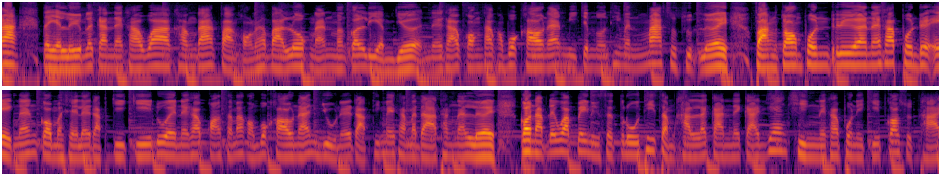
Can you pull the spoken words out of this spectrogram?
มากๆ แต่อย่าลืมแล้วกันนะครับว่าทางด้านฝั่งของรัฐบาลโลกนั้น มันก็เหลี่ยมเยอะนะครับกองทัพของพวกเขานั้นมีจำนวนที่มันมากสุดๆเลย ฝั่งจอมพลเรือนะครับพลเรือเอกนั้นก็มาใช้ระดับกีกีด้วยนะครับความสามารถของพวกเขานั้นอยู่ในระดับที่ไม่ธรรมดาทั้งนั้นเลย ก็นับได้ว่าเป็นหนึ่งศัตรูที่สำคัญและกันในการแย่งชิงนะครับพลในกิฟก็สุดท้าย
